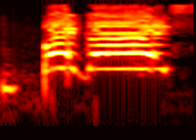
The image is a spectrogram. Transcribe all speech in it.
Bye guys.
